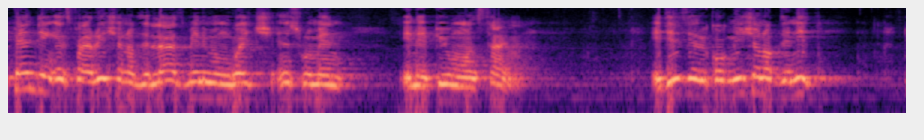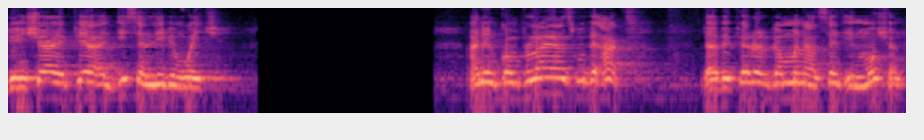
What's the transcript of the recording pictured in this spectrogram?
impending expiration of the last minimum wage instrument in a few months' time. It is a recognition of the need to ensure a fair and decent living wage. And in compliance with the Act that the federal government has set in motion,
